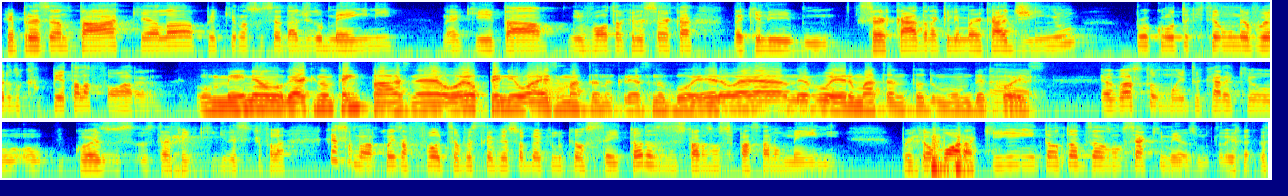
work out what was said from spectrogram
representar aquela pequena sociedade do Maine, né, que está em volta daquele, cerca, daquele cercado naquele mercadinho por conta que tem um nevoeiro do capeta lá fora. O Maine é um lugar que não tem paz, né? Ou é o Pennywise ah. matando criança no bueiro, ou é o nevoeiro matando todo mundo depois. Ah, eu gosto muito, cara, que o, o, coisa, o Stephen King decidiu falar: quer saber uma coisa? Foda-se, eu vou escrever sobre aquilo que eu sei. Todas as histórias vão se passar no Maine. Porque eu moro aqui, então todas elas vão ser aqui mesmo, tá ligado?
